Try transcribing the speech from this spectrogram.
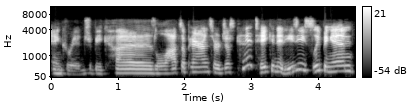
Anchorage because lots of parents are just kind of taking it easy, sleeping in,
